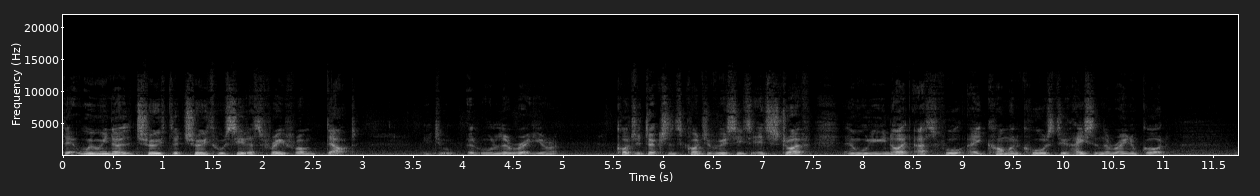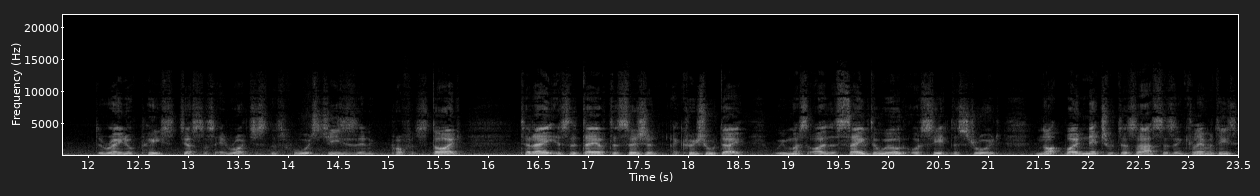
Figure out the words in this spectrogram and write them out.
that when we know the truth, the truth will set us free from doubt. It will, it will liberate you, contradictions, controversies, and strife, and will unite us for a common cause to hasten the reign of God, the reign of peace, justice, and righteousness for which Jesus and the prophets died. Today is the day of decision, a crucial day. We must either save the world or see it destroyed, not by natural disasters and calamities,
